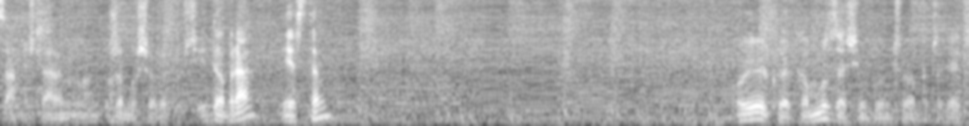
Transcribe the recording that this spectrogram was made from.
Zamyślałem, że muszę wypuścić. Dobra, jestem. Ojejku, jaka muza się włączyła, poczekajcie.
